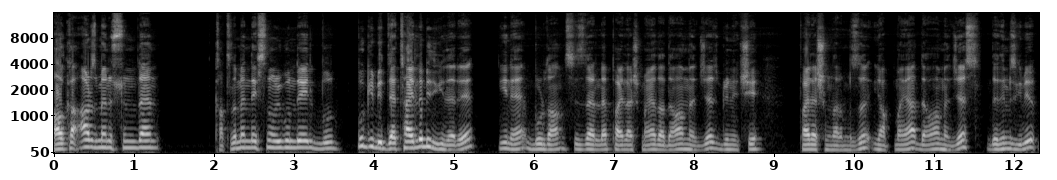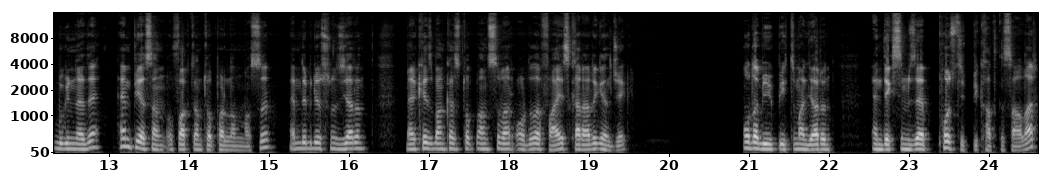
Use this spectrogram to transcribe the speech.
halka arz menüsünden katılım endeksine uygun değil bu bu gibi detaylı bilgileri yine buradan sizlerle paylaşmaya da devam edeceğiz. Gün içi paylaşımlarımızı yapmaya devam edeceğiz. Dediğimiz gibi bugünlerde hem piyasanın ufaktan toparlanması hem de biliyorsunuz yarın Merkez Bankası toplantısı var. Orada da faiz kararı gelecek. O da büyük bir ihtimal yarın endeksimize pozitif bir katkı sağlar.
